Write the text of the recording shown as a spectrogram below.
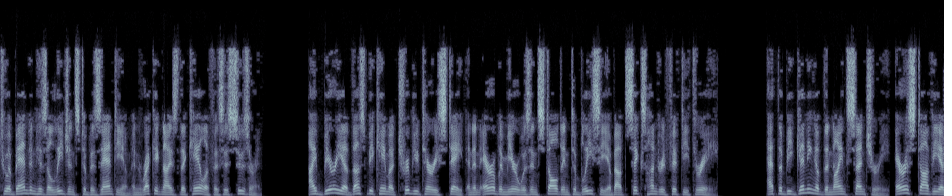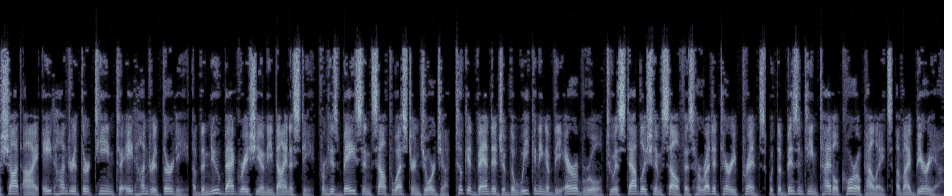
to abandon his allegiance to Byzantium and recognize the caliph as his suzerain. Iberia thus became a tributary state and an Arab emir was installed in Tbilisi about 653. At the beginning of the 9th century, Aristavi Ashot I (813–830) of the new Bagrationi dynasty, from his base in southwestern Georgia, took advantage of the weakening of the Arab rule to establish himself as hereditary prince with the Byzantine title Kouropalates of Iberia.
